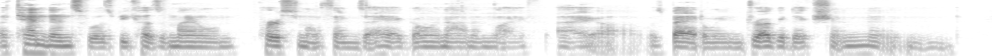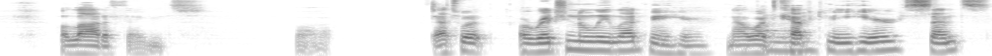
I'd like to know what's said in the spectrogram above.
attendance was because of my own personal things I had going on in life. I uh, was battling drug addiction and a lot of things. Uh, that's what originally led me here. Now, what kept me here since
